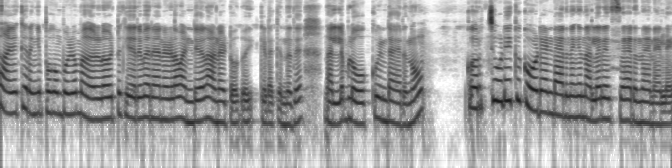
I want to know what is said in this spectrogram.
താഴേക്ക് ഇറങ്ങിപ്പോകുമ്പോഴും മുകളിലോട്ട് കയറി വരാനുള്ള വണ്ടികളാണ് കേട്ടോ കിടക്കുന്നത്. നല്ല ബ്ലോക്കും ഉണ്ടായിരുന്നു. കുറച്ചുകൂടെയൊക്കെ കൂടെ ഉണ്ടായിരുന്നെങ്കിൽ നല്ല രസമായിരുന്നേനല്ലേ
